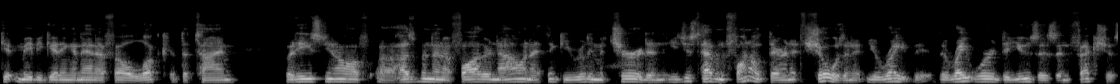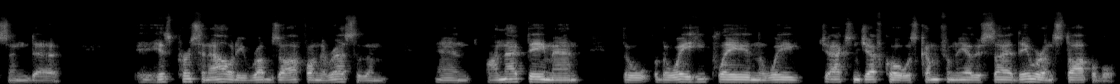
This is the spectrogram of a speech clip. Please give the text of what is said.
get maybe getting an NFL look at the time but he's you know a, a, husband and a father now and i think he really matured and he's just having fun out there and it shows and it, you're right the, the right word to use is infectious and uh, his personality rubs off on the rest of them and on that day man the the way he played and the way jackson jeffcoat was coming from the other side they were unstoppable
